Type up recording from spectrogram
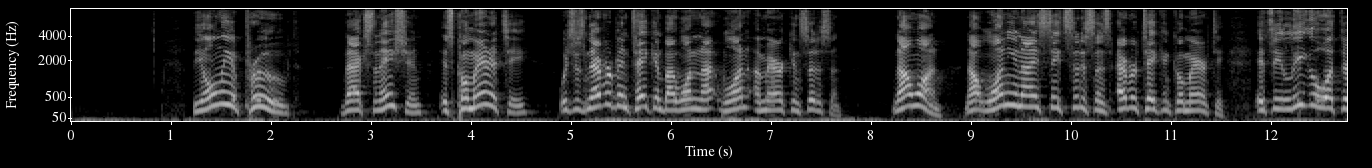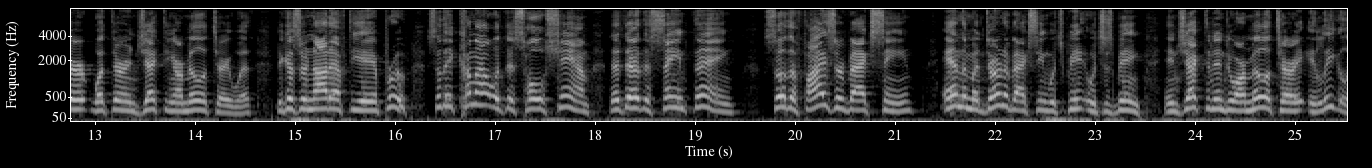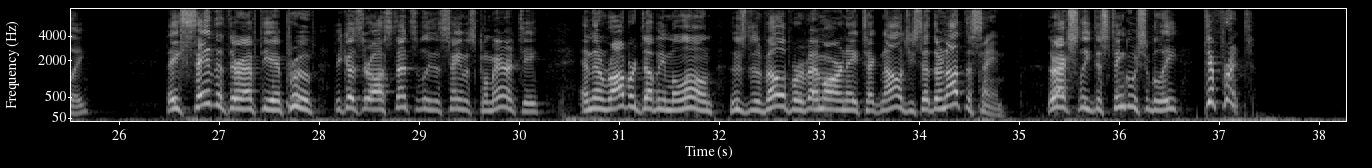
The only approved vaccination is Comirnaty, which has never been taken by one, one American citizen. Not one. Not one United States citizen has ever taken Comirnaty. It's illegal what they're what they're injecting our military with because they're not FDA approved. So they come out with this whole sham that they're the same thing. So the Pfizer vaccine and the Moderna vaccine, which be, which is being injected into our military illegally, they say that they're FDA approved because they're ostensibly the same as Comirnaty, and then Robert W. Malone, who's the developer of mRNA technology, said they're not the same. They're actually distinguishably different.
